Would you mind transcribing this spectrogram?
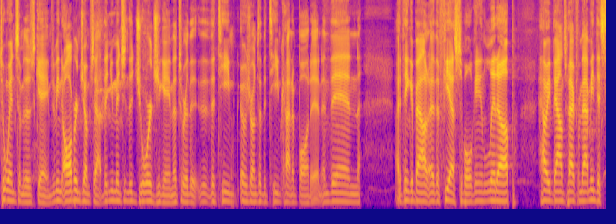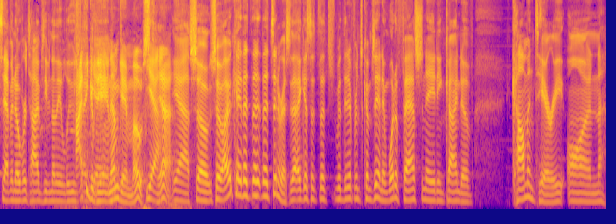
to win some of those games. I mean, Auburn jumps out. Then you mentioned the Georgia game. That's where the the, the team Orgeron said the team kind of bought in, and then I think about uh, the Fiesta Bowl getting lit up how he bounced back from that. I mean, the seven overtimes, even though they lose. I think of the A and M game most. Yeah, yeah, yeah. So, so okay, that, that that's interesting. I guess that's, that's where the difference comes in, and what a fascinating kind of commentary on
